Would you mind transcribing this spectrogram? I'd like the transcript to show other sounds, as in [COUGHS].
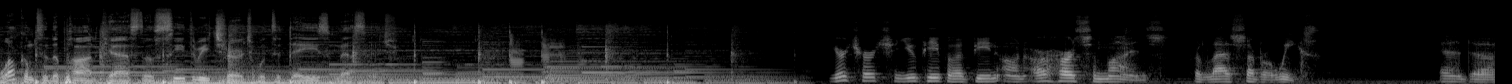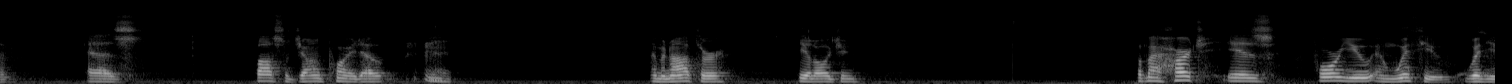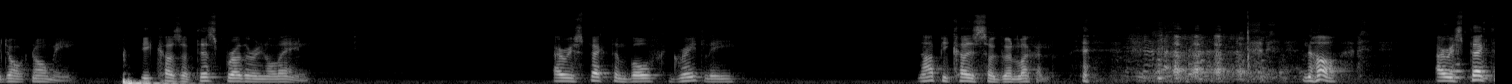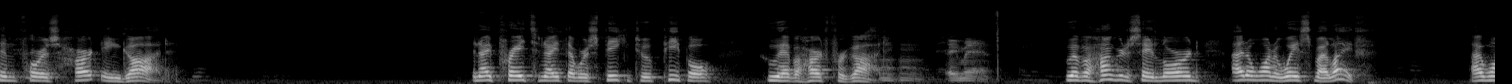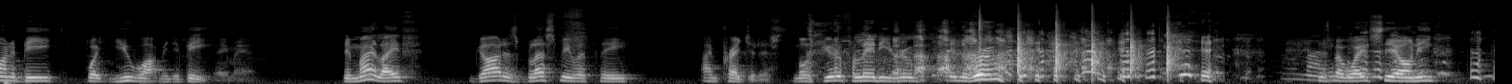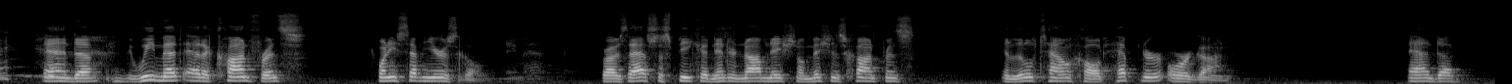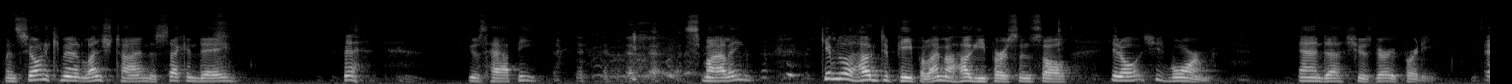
Welcome to the podcast of C3 Church with today's message. Your church and you people have been on our hearts and minds for the last several weeks. And uh, as Apostle John pointed out, [CLEARS THROAT] I'm an author, theologian, but my heart is for you and with you, whether you don't know me, because of this brother in Elaine. I respect them both greatly, not because he's so good looking. [LAUGHS] no, I respect him for his heart in God. And I pray tonight that we're speaking to people who have a heart for God. Mm-hmm. Amen. Who have a hunger to say, Lord, I don't want to waste my life. I want to be what you want me to be. Amen. In my life, God has blessed me with the, I'm prejudiced, most beautiful lady room in the room. [LAUGHS] this is my wife, Sione. And uh, we met at a conference 27 years ago, where I was asked to speak at an interdenominational missions conference in a little town called Heppner, Oregon. And uh, when Sione came in at lunchtime the second day, [LAUGHS] she was happy, [LAUGHS] smiling, giving a little hug to people. I'm a huggy person, so, you know, she's warm. And uh, she was very pretty. [LAUGHS]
